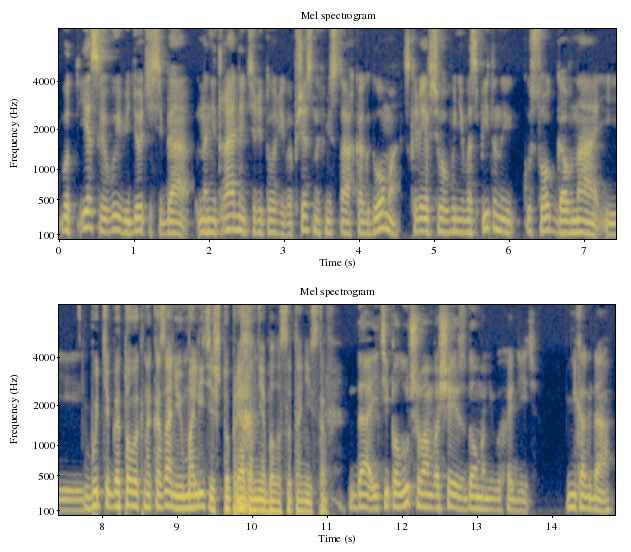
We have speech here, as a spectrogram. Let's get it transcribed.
вот если вы ведете себя на нейтральной территории, в общественных местах, как дома, скорее всего, вы невоспитанный кусок говна, и Будьте готовы к наказанию и молитесь, чтоб рядом не было сатанистов. да, и типа лучше вам вообще из дома не выходить. Никогда.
